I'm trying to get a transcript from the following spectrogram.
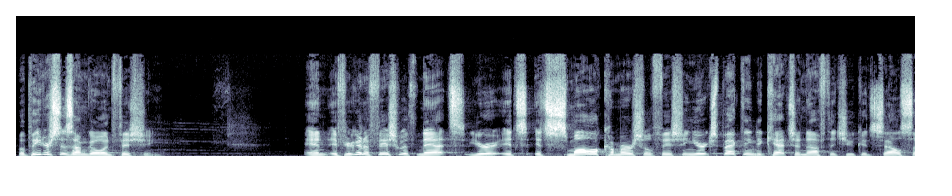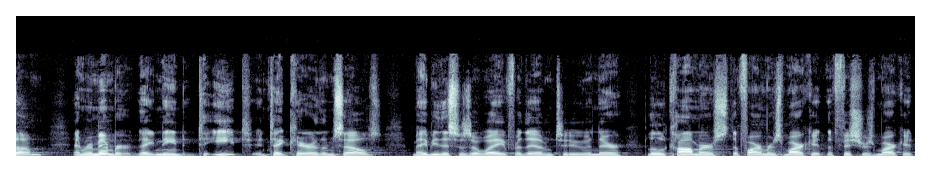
But Peter says, "I'm going fishing." And if you're going to fish with nets, you're, it's, it's small commercial fishing. You're expecting to catch enough that you could sell some. And remember, they need to eat and take care of themselves. Maybe this was a way for them to, in their little commerce, the farmer's market, the fisher's market,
